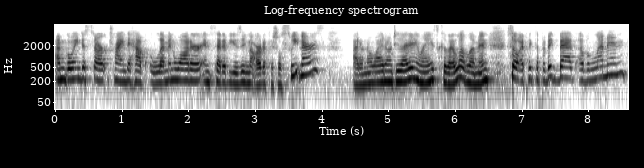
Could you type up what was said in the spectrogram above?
I'm going to start trying to have lemon water instead of using the artificial sweeteners. I don't know why I don't do that anyways, because I love lemon. So I picked up a big bag of lemons.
